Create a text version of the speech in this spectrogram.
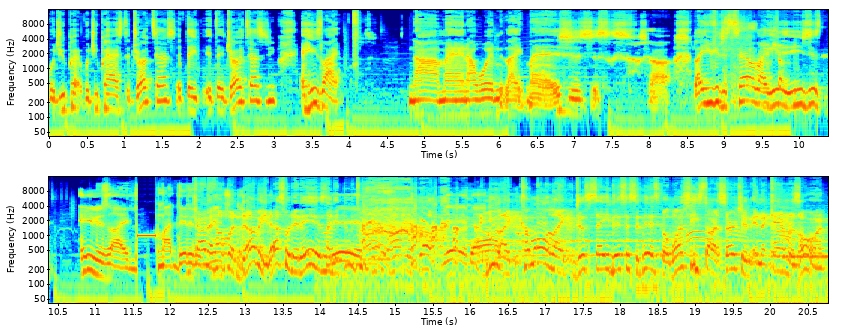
would you pa- would you pass the drug test if they if they drug tested you? And he's like, Nah, man, I wouldn't. Like, man, it's just, just uh, like you could just tell, like he, he's just He was like, I did it trying to help a dummy. That's what it is. Like, a dude Yeah. trying to help Yeah, dog. dog. And you like, come on, like, just say this, this, and this. But once he starts searching and the camera's on,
